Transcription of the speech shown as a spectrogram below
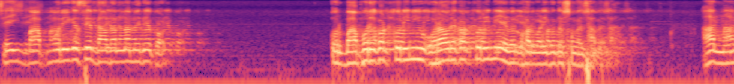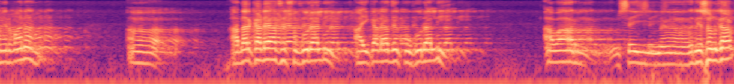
সেই বাপ মরে গেছে, দাদার নামে রেকর্ড ওর বাপও রেকর্ড করিনি, ওরাও রেকর্ড করিনি, এবার ঘর বাড়ি করার সময় ঝামেলা। আর নামের বানান আধার কার্ডে আছে শুকুর আলী, আই কার্ডে আছে কুকুর আলী, আবার সেই রেশন কার্ড,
